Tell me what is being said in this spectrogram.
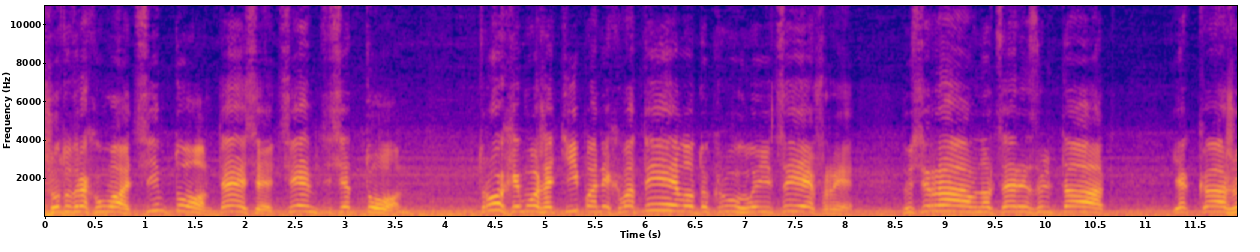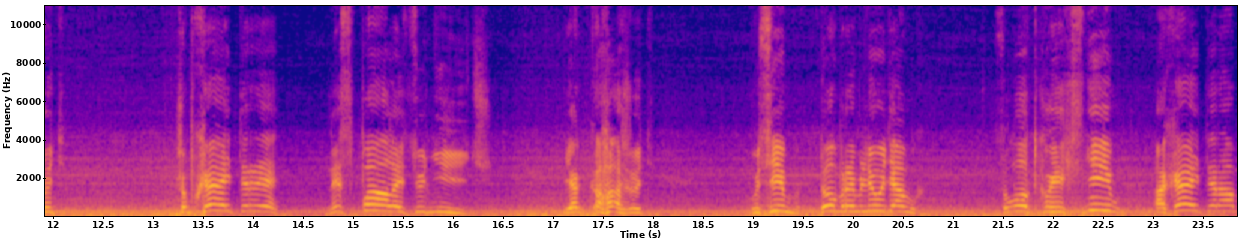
Що тут рахувати? 7 тонн, 10, 70 тонн. Трохи, може, тіпа не хватило до круглої цифри. Ну все равно це результат, як кажуть, щоб хейтери не спали цю ніч. Як кажуть, усім добрим людям солодких снів, а хейтерам,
